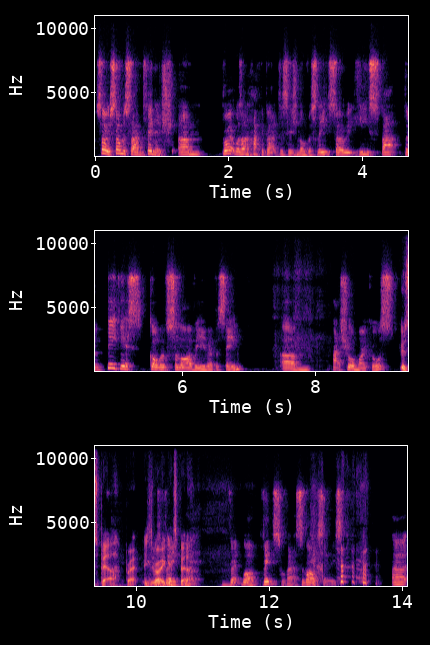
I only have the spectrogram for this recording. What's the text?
So SummerSlam finish. Um, Brett was unhappy about the decision, obviously. So he spat the biggest gob of saliva you've ever seen um, at Shawn Michaels. Good spitter, Brett. He's a was very good spitter. well, Vince saw that Survivor Series. uh,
